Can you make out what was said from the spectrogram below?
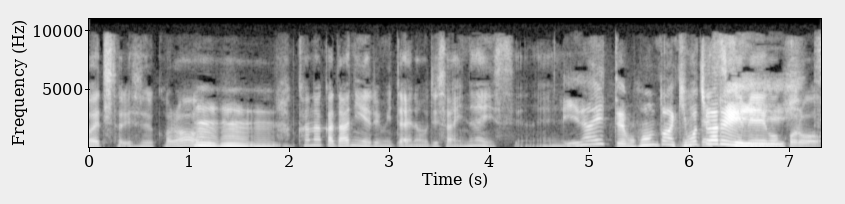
えてたりするから、うんうんなかなかダニエルみたいなおじさんいないっすよね。うん、いないってもう本当は気持ち悪い心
